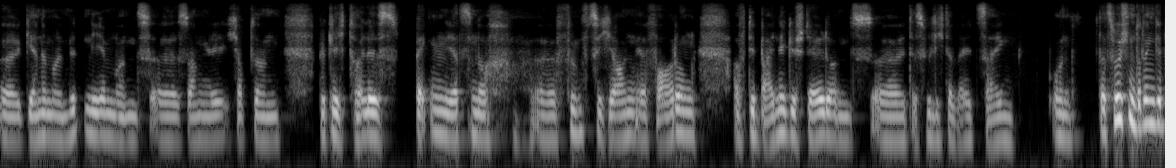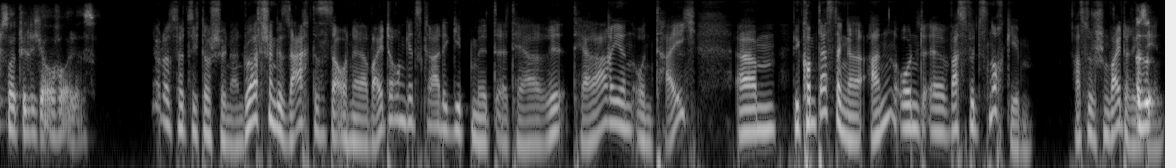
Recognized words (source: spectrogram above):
äh, gerne mal mitnehmen und äh, sagen, ich habe dann wirklich tolles Becken jetzt nach 50 äh, Jahren Erfahrung auf die Beine gestellt und äh, das will ich der Welt zeigen. Und dazwischen drin gibt es natürlich auch alles. Ja, das hört sich doch schön an. Du hast schon gesagt, dass es da auch eine Erweiterung jetzt gerade gibt mit äh, Terrari Terrarien und Teich. Ähm, wie kommt das denn an und äh, was wird es noch geben? Hast du schon weitere also, Ideen?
